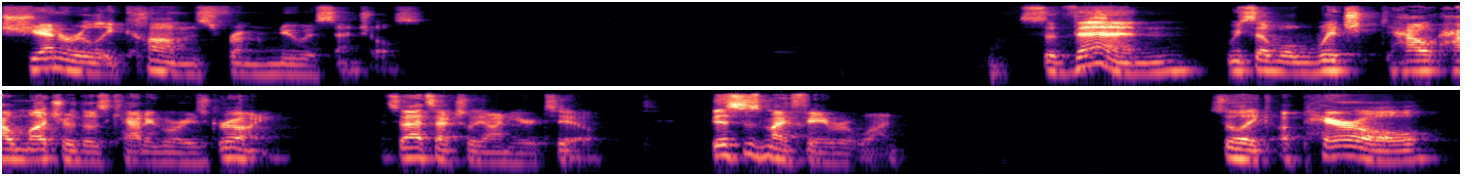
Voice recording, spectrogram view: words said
generally comes from new essentials. So then we said, well, which how how much are those categories growing? So that's actually on here too. This is my favorite one. So like apparel,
